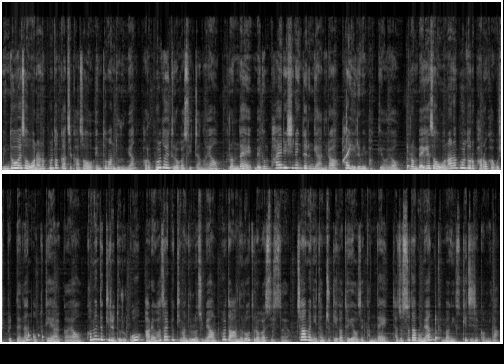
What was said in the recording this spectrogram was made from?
윈도우에서 원하는 폴더까지 가서 엔터만 누르면 바로 폴더에 들어갈 수 있잖아요. 그런데 맥은 파일이 실행되는 게 아니라 파일 이름이 바뀌어요. 그럼 맥에서 원하는 폴더로 바로 가고 싶을 때는 어떻게 해야 할까요? 커맨드 키를 누르고 아래 화살표 키만 눌러주면 폴더 안으로 들어갈 수 있어요. 처음엔 이 단축키가 되게 어색한데 자주 쓰다 보면 금방 익숙해지실 겁니다.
